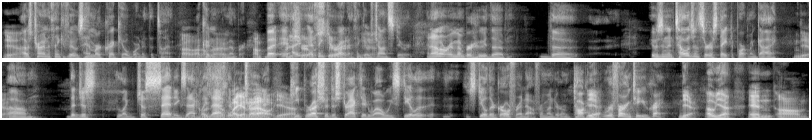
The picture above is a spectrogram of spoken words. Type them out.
Yeah. I was trying to think if it was him or Craig Kilborn at the time. Oh, I don't couldn't know. remember. I'm but pretty I, sure it I was think you're right. I Stewart, think it was. Jon Stewart, and I don't remember who the the it was an intelligence or a State Department guy yeah. um, that just like just said exactly Was that. just that laying we're trying out, to yeah. keep Russia distracted while we steal it, steal their girlfriend out from under them. Talking, Yeah. referring to Ukraine. Yeah. Oh yeah. And um,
